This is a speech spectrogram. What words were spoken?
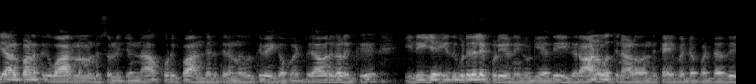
யாழ்ப்பாணத்துக்கு வாரணம் என்று சொல்லி சொன்னால் குறிப்பாக அந்த இடத்துல நிறுத்தி வைக்கப்பட்டு அவர்களுக்கு இது இது விடுதலை புலிகளினுடையது இது இராணுவத்தினால் வந்து கைப்பற்றப்பட்டது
